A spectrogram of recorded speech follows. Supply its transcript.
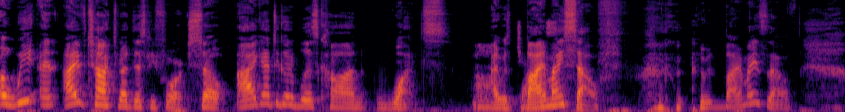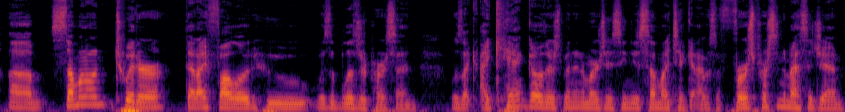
Oh, we and I've talked about this before. So I got to go to BlizzCon once. I was by myself. I was by myself. Um, someone on Twitter that I followed who was a Blizzard person was like, I can't go. There's been an emergency. I need to sell my ticket. I was the first person to message him.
